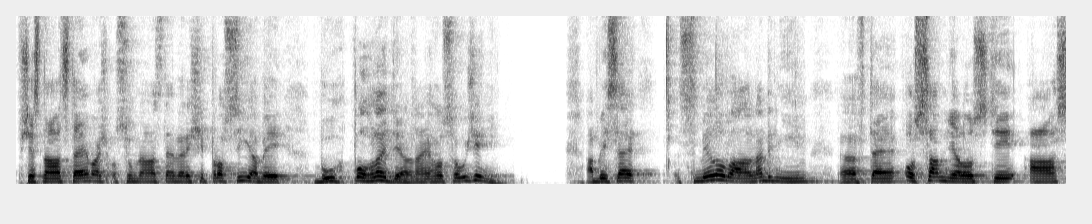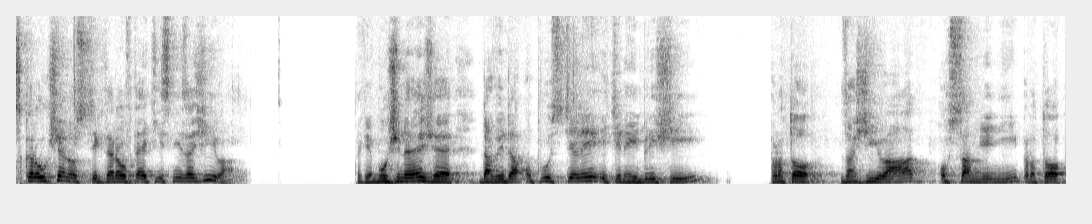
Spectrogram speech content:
v 16. až 18. verši prosí, aby Bůh pohleděl na jeho soužení. Aby se smiloval nad ním eh, v té osamělosti a skroušenosti, kterou v té tísni zažívá. Tak je možné, že Davida opustili i ti nejbližší, proto zažívá osamění, proto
